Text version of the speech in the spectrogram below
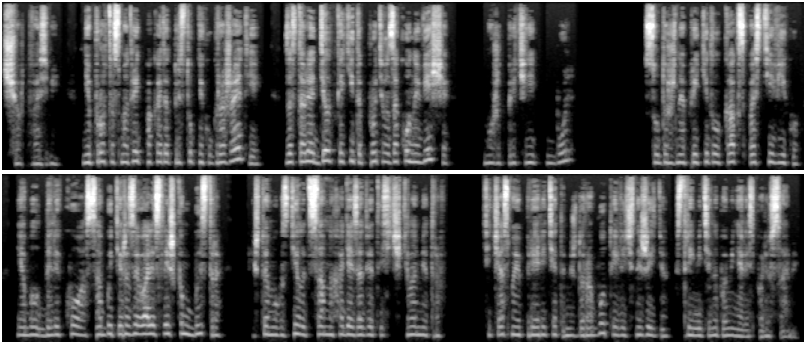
Черт возьми, мне просто смотреть, пока этот преступник угрожает ей, заставлять делать какие-то противозаконные вещи, может причинить боль? Судорожно я прикидывал, как спасти Вику. Я был далеко, а события развивались слишком быстро. И что я мог сделать, сам находясь за две тысячи километров? Сейчас мои приоритеты между работой и личной жизнью стремительно поменялись полюсами.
